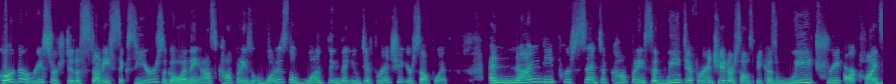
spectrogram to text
Gartner Research did a study six years ago and they asked companies, what is the one thing that you differentiate yourself with? And 90% of companies said we differentiate ourselves because we treat our clients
